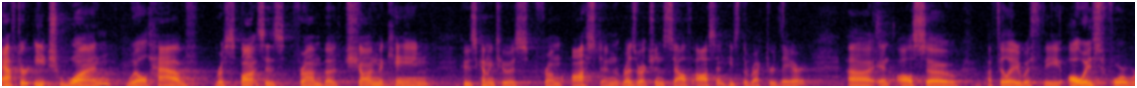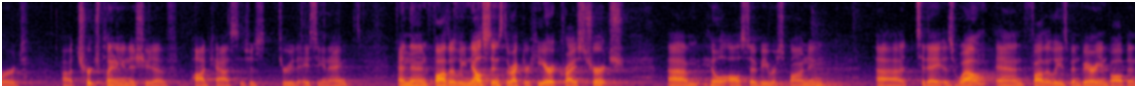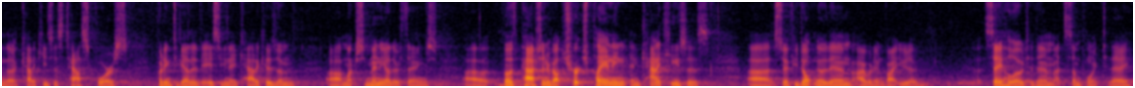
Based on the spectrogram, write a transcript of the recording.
after each one, we'll have responses from both Sean McCain, who's coming to us from Austin, Resurrection South Austin, he's the rector there, uh, and also affiliated with the Always Forward uh, church planning initiative podcast, which is through the ACNA. And then Father Lee Nelson's the rector here at Christ Church. Um, he'll also be responding uh, today as well. And Father Lee's been very involved in the catechesis task force, putting together the ACNA catechism, uh, amongst many other things. Uh, both passionate about church planning and catechesis. Uh, so if you don't know them, I would invite you to say hello to them at some point today.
